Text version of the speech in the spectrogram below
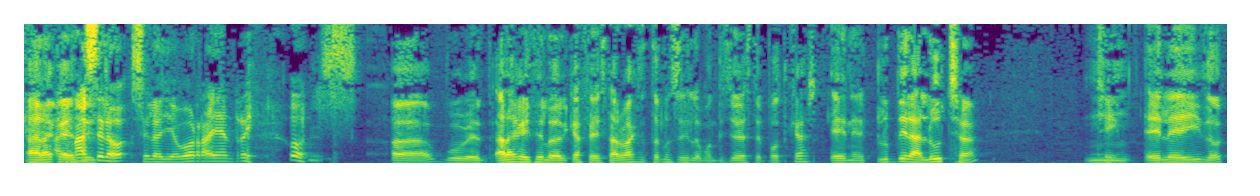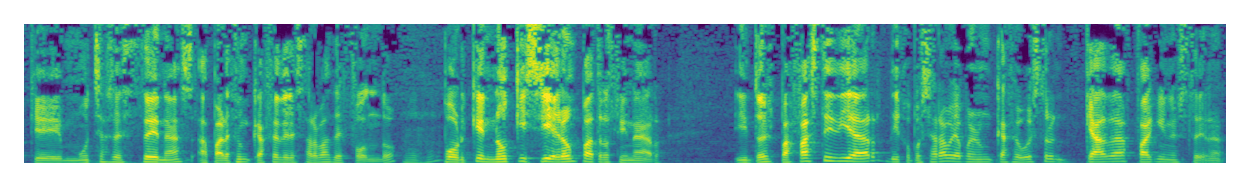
Ahora que Además se lo, se lo llevó Ryan Reynolds. Ah, muy bien. Ahora que dice lo del café de Starbucks, esto no sé si lo hemos dicho en este podcast. En el Club de la Lucha mm, Sí. he leído que en muchas escenas aparece un café del Starbucks de fondo porque no quisieron patrocinar. Y entonces, para fastidiar, dijo, pues ahora voy a poner un café vuestro en cada fucking escena.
